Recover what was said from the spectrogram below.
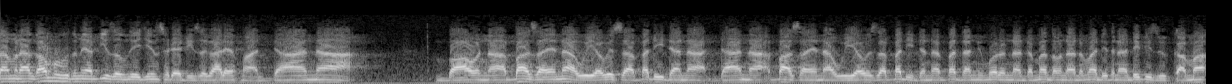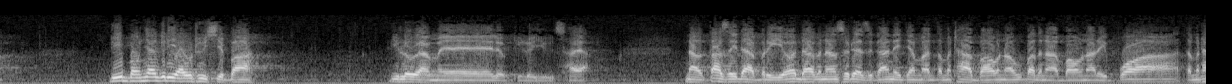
တမရာကောင်းမှုဟုသမျှပြည့်စုံစေခြင်းဆိုတဲ့ဒီစကားထဲမှာဒါနဘာဝနာအပဇာယနာဝေယဝိဇ္ဇပတ္တိဒါနဒါနာအပဇာယနာဝေယဝိဇ္ဇပတ္တိဒါနပတ္တနိမောရဏဓမ္မသောနာဓမ္မဒေသနာဒိဋ္ဌိစုကာမဒီပုံညာကိရိယာဝတ္ထု၈ပါး ပြုလုပ်ရမယ်လို့ဒီလိုယူဆရနောက်သစိတ်တပရိယောဒါဗနံဆိုတဲ့စကားနဲ့ကြမှာသမထဘာဝနာဥပဒနာဘာဝနာတွေပွားသမထ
